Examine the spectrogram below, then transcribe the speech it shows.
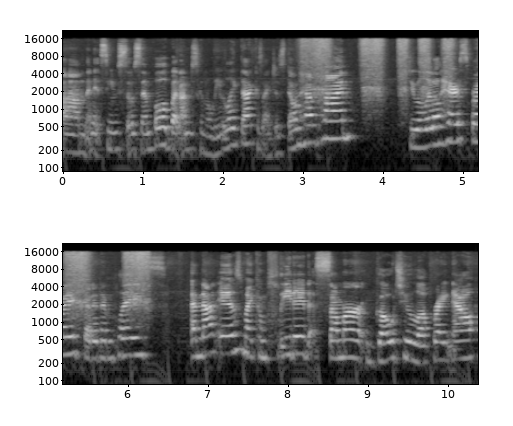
Um, and it seems so simple, but I'm just gonna leave it like that because I just don't have time. Do a little hairspray, set it in place. And that is my completed summer go-to look right now.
